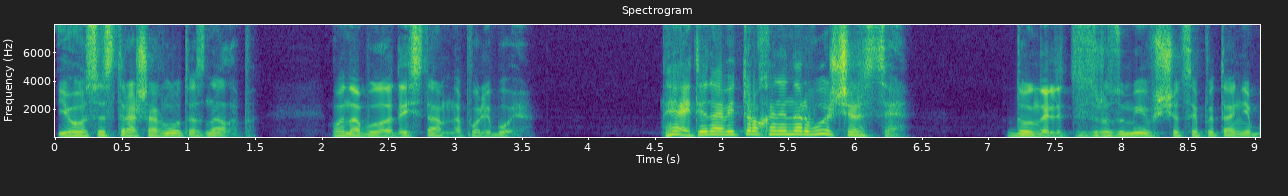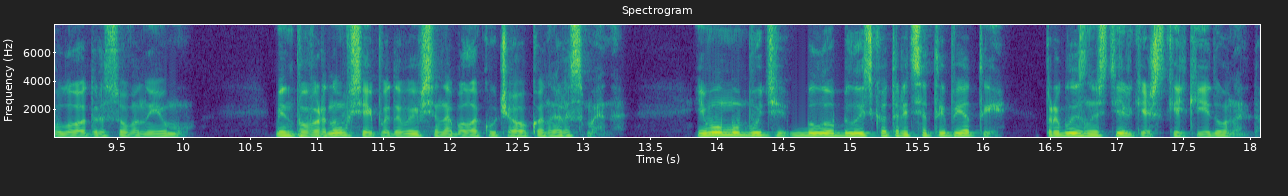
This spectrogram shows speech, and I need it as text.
Його сестра Шарлота знала б. Вона була десь там, на полі бою. Гей, ти навіть трохи не нервуєш через це. Дональд зрозумів, що це питання було адресоване йому. Він повернувся і подивився на балакучого конгресмена. Йому, мабуть, було близько 35, приблизно стільки ж, скільки і Дональду.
